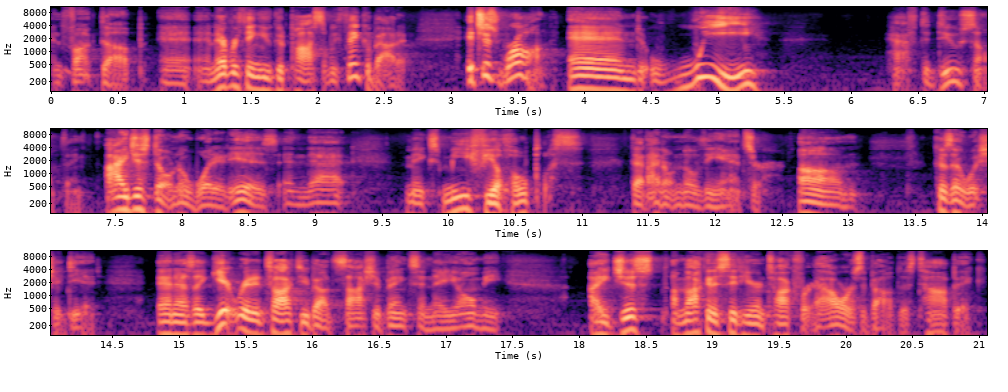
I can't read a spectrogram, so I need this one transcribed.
and fucked up and, and everything you could possibly think about it. It's just wrong. And we have to do something. I just don't know what it is. And that makes me feel hopeless that I don't know the answer. Um, because I wish I did. And as I get ready to talk to you about Sasha Banks and Naomi, I just, I'm not going to sit here and talk for hours about this topic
